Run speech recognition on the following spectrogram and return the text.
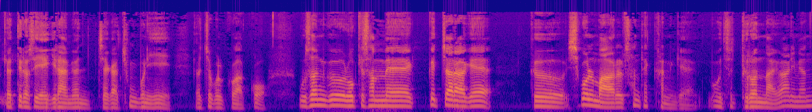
예. 곁들여서 얘기를 하면 제가 충분히 여쭤볼 것 같고 우선 그 로키 산맥 끝자락에 그 시골 마을을 선택하는 게 어디서 들었나요? 아니면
